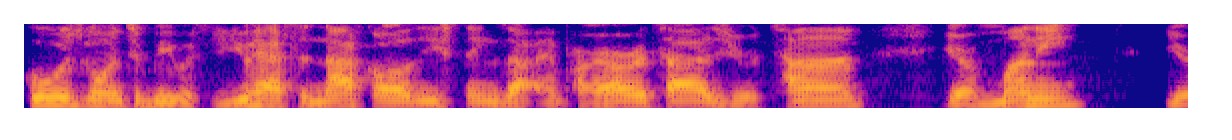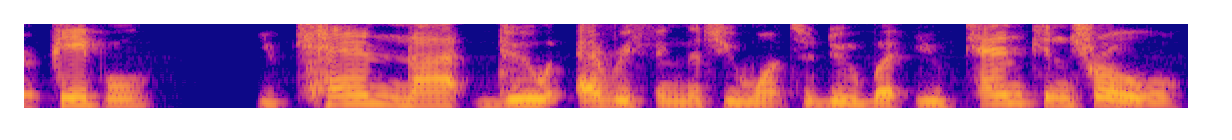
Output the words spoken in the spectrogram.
Who's going to be with you? You have to knock all these things out and prioritize your time, your money, your people. You cannot do everything that you want to do, but you can control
